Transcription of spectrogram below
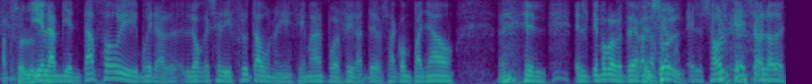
Absoluto. Y el ambientazo y mira, lo que se disfruta uno. Y encima, pues fíjate, os ha acompañado el, el tiempo porque todavía El sol. El sol, que eso es lo de.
